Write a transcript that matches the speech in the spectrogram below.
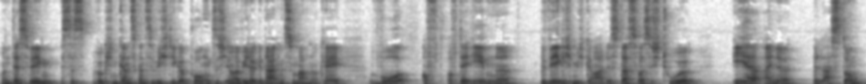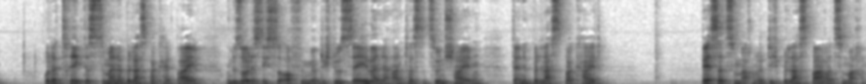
Und deswegen ist es wirklich ein ganz, ganz wichtiger Punkt, sich immer wieder Gedanken zu machen, okay, wo auf, auf der Ebene bewege ich mich gerade? Ist das, was ich tue, eher eine Belastung oder trägt es zu meiner Belastbarkeit bei? Und du solltest dich so oft wie möglich, du es selber in der Hand hast, dazu entscheiden, deine Belastbarkeit besser zu machen oder dich belastbarer zu machen.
